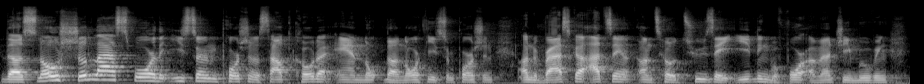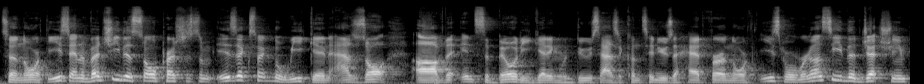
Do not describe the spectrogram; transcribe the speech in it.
the snow should last for the eastern portion of South Dakota and no- the northeastern portion of Nebraska. I'd say until Tuesday evening before eventually moving to the northeast. And eventually, this low pressure system is expected to weaken as a result of the instability getting reduced as it continues ahead for northeast, where we're going to see the jet stream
